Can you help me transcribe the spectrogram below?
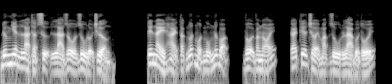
Đương nhiên là thật sự là rộ rủ đội trưởng. Tên này hải tặc nuốt một ngụm nước bọn vội vàng nói, cái kia trời mặc dù là buổi tối,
